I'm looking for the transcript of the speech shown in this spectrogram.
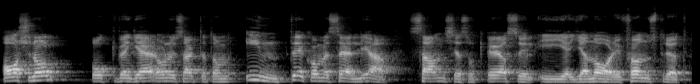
Arsenal och Wenger har nu sagt att de inte kommer sälja Sanchez och Özil i januarifönstret.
